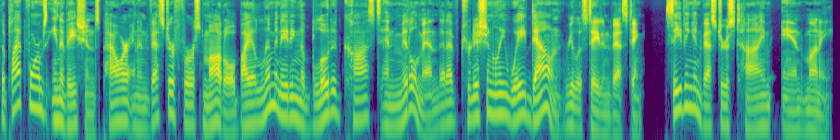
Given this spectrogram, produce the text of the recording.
The platform's innovations power an investor first model by eliminating the bloated costs and middlemen that have traditionally weighed down real estate investing, saving investors time and money.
